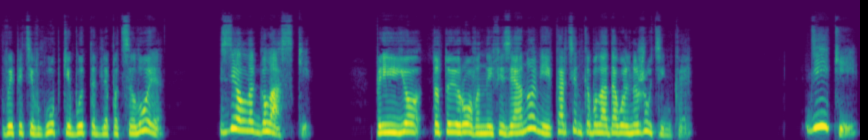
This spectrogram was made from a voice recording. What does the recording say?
выпитив губки будто для поцелуя, сделала глазки. При ее татуированной физиономии картинка была довольно жутенькая. — Дикие,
